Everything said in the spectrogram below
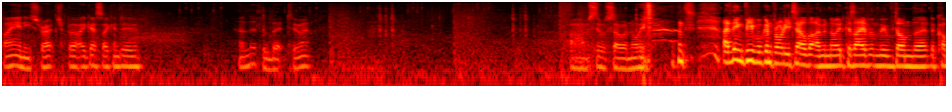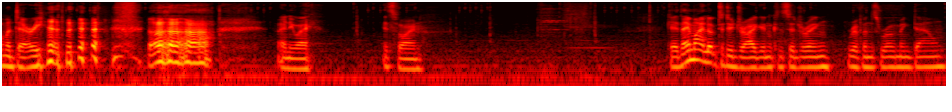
by any stretch, but I guess I can do a little bit to it. Oh, I'm still so annoyed. I think people can probably tell that I'm annoyed because I haven't moved on the, the commentary. uh, anyway, it's fine. Okay, they might look to do dragon considering Riven's roaming down.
